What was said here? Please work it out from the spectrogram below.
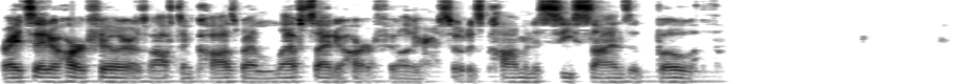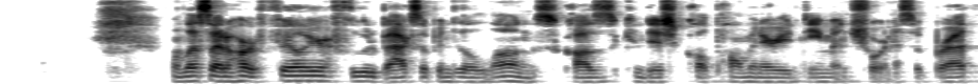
Right sided heart failure is often caused by left sided heart failure, so it is common to see signs of both. When left side of heart failure, fluid backs up into the lungs, causes a condition called pulmonary edema and shortness of breath.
